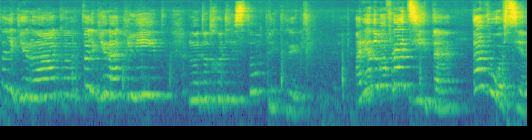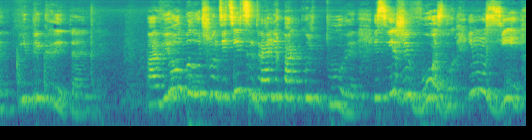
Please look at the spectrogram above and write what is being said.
То ли Геракл, то ли Гераклит, но этот хоть листом прикрыт. А рядом Афродита, та вовсе не прикрыта. Повел бы лучше он детей в Центральный парк культуры, и свежий воздух, и музей,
